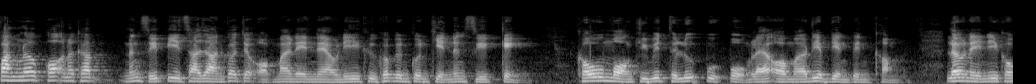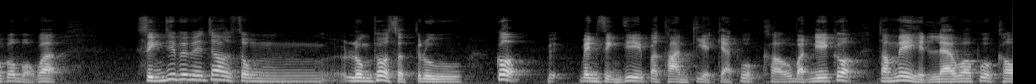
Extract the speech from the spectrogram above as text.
ฟังแล้วเพาะนะครับหนังสือปีชาญาณก็จะออกมาในแนวนี้ คือเขาเป็นคนเขียนหนังสือเก่ง เขามองชีวิตทะลุปุโป่งแล้วเอามาเรียบเรียงเป็นคำแล้วในนี้เขาก็บอกว่า สิ่งที่พระเป็นเจ้าทรงลงโทษศัตรู ก็ เป็นสิ่งที่ประทานเกียรติแก่พวกเขา บัดนี้ก็ทำให้เห็นแล้วว่าพวกเขา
